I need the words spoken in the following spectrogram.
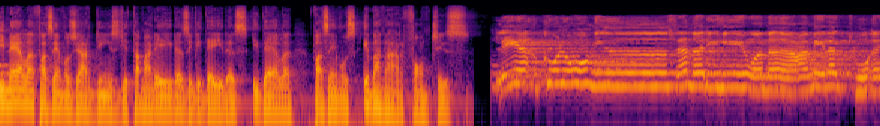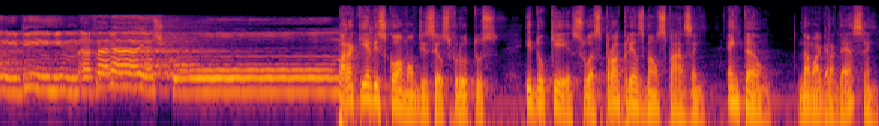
E nela fazemos jardins de tamareiras e videiras, e dela fazemos emanar fontes. ليأكلوا من ثمره وما عملته أيديهم أفلا يشكرون Para que eles comam de seus frutos e do que suas próprias mãos fazem. Então, não agradecem?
